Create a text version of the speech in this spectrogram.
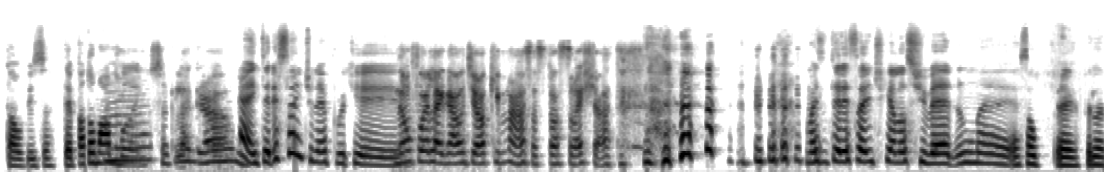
talvez até pra tomar banho. Nossa, que legal. É interessante, né? Porque Não foi legal de ó, que massa, a situação é chata. Mas interessante que elas tiveram, né? Essa, é, pela,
